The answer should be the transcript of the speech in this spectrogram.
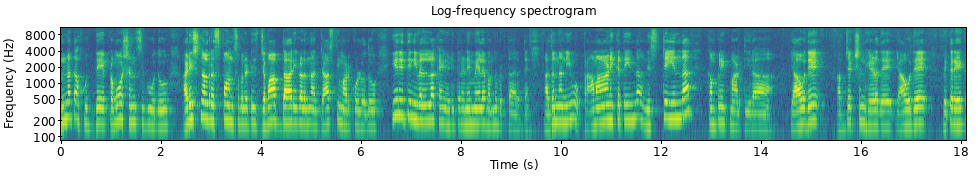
ಉನ್ನತ ಹುದ್ದೆ ಪ್ರಮೋಷನ್ ಸಿಗುವುದು ಅಡಿಷ್ನಲ್ ರೆಸ್ಪಾನ್ಸಿಬಿಲಿಟೀಸ್ ಜವಾಬ್ದಾರಿಗಳನ್ನು ಜಾಸ್ತಿ ಮಾಡಿಕೊಳ್ಳೋದು, ಈ ರೀತಿ ನೀವೆಲ್ಲ ಕೈ ಹಿಡಿತಾರೆ, ನಿಮ್ಮ ಮೇಲೆ ಬಂದು ಬಿಡ್ತಾ ಇರುತ್ತೆ. ಅದನ್ನು ನೀವು ಪ್ರಾಮಾಣಿಕತೆಯಿಂದ, ನಿಷ್ಠೆಯಿಂದ ಕಂಪ್ಲೀಟ್ ಮಾಡ್ತೀರಾ? ಯಾವುದೇ ಅಬ್ಜೆಕ್ಷನ್ ಹೇಳದೆ, ಯಾವುದೇ ವ್ಯತಿರೇಕ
